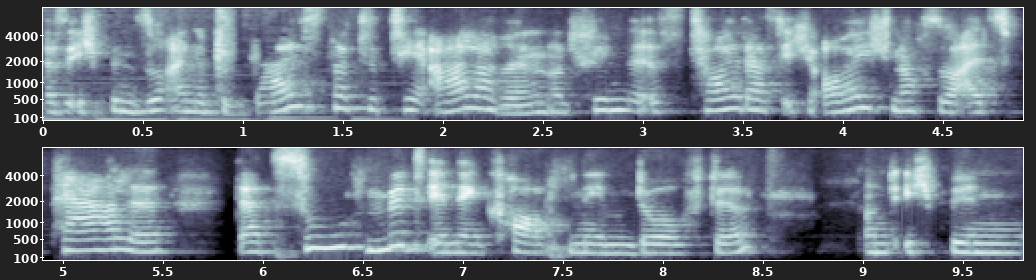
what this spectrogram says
Also ich bin so eine begeisterte Thealerin und finde es toll, dass ich euch noch so als Perle dazu mit in den Korb nehmen durfte. Und ich bin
